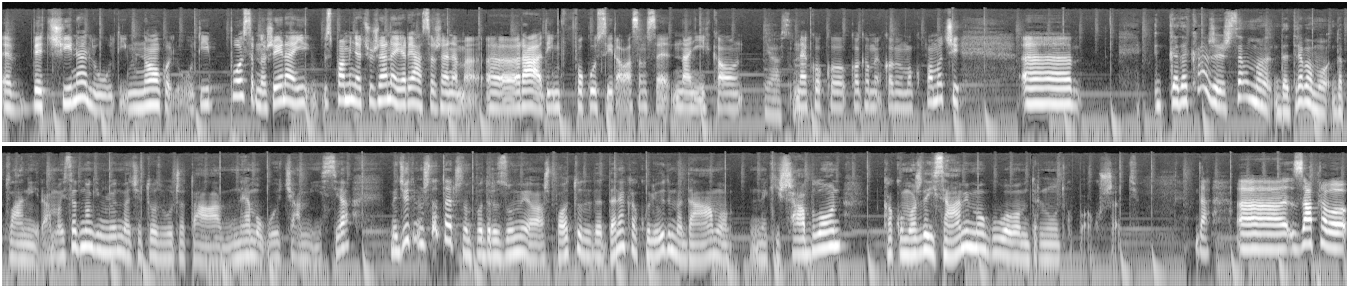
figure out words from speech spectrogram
e, većina ljudi, mnogo ljudi, posebno žena, i spominjat ću žene jer ja sa ženama e, radim, fokusirala sam se na njih kao Jasno. neko ko, koga me, kome mogu pomoći, e, kada kažeš samo da trebamo da planiramo i sad mnogim ljudima će to zvučati ta nemoguća misija, međutim što tačno podrazumijevaš po to da, da nekako ljudima damo neki šablon kako možda i sami mogu u ovom trenutku pokušati? Da, a, zapravo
